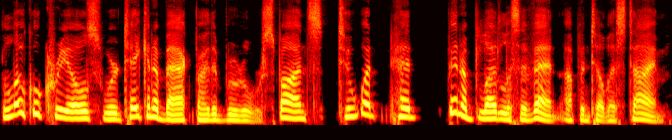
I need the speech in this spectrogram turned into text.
The local Creoles were taken aback by the brutal response to what had been a bloodless event up until this time.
